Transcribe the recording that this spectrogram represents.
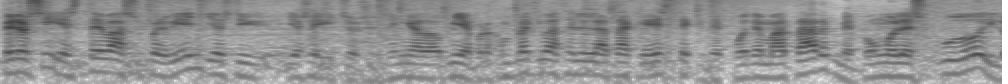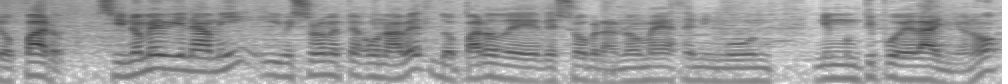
Pero sí, este va súper bien, yo, os he dicho, os he enseñado Mira, por ejemplo aquí va a hacer el ataque este que te puede matar Me pongo el escudo y lo paro Si no me viene a mí y solo me pega una vez, lo paro de, de sobra No me hace ningún, ningún tipo de daño, ¿no?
